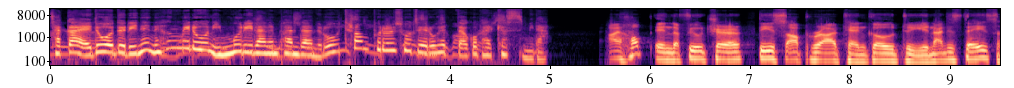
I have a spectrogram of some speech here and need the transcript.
작가 에드워드 리는 흥미로운 인물이라는 판단으로 트럼프를 소재로 했다고 밝혔습니다. I hope in the future this opera can go to United States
